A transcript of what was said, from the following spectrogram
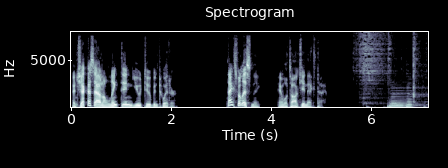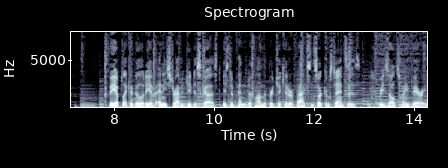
And check us out on LinkedIn, YouTube, and Twitter. Thanks for listening, and we'll talk to you next time. The applicability of any strategy discussed is dependent upon the particular facts and circumstances. Results may vary,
